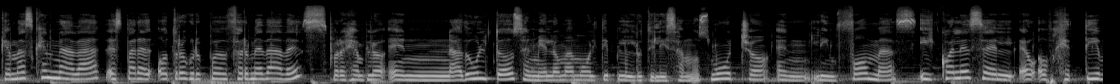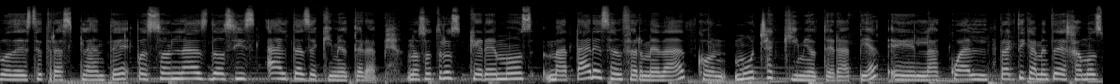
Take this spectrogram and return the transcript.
que más que nada es para otro grupo de enfermedades. Por ejemplo, en adultos, en mieloma múltiple lo utilizamos mucho, en linfomas. ¿Y cuál es el eh, objetivo de este trasplante? Pues son las dosis altas de quimioterapia. Nosotros queremos matar esa enfermedad con mucha quimioterapia, en la cual prácticamente dejamos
